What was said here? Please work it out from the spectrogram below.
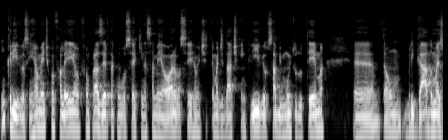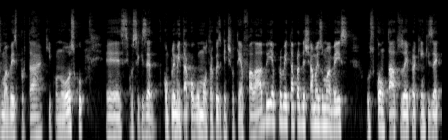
incrível, assim, realmente, como eu falei, é foi um prazer estar com você aqui nessa meia hora, você realmente tem uma didática incrível, sabe muito do tema, é, então, obrigado mais uma vez por estar aqui conosco. É, se você quiser complementar com alguma outra coisa que a gente não tenha falado e aproveitar para deixar mais uma vez os contatos aí para quem quiser,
